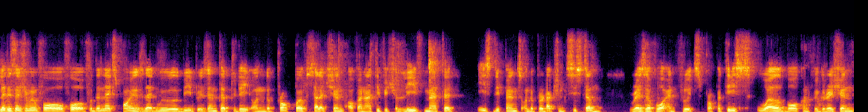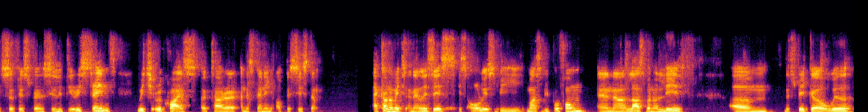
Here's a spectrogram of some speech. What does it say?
ladies and gentlemen, for, for, for the next points that will be presented today on the proper selection of an artificial lift method is depends on the production system, reservoir and fluids properties, well bore configuration, surface facility restraints, which requires a thorough understanding of the system. economics analysis is always be must be performed. And uh, last but not least, um, the speaker will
